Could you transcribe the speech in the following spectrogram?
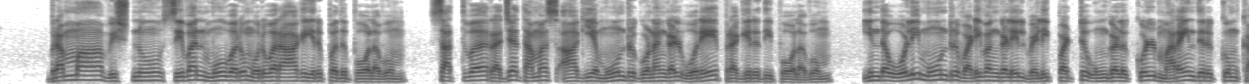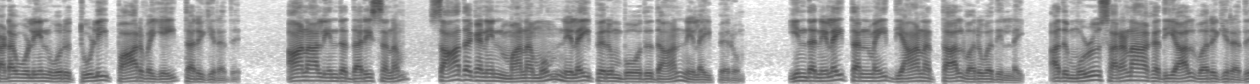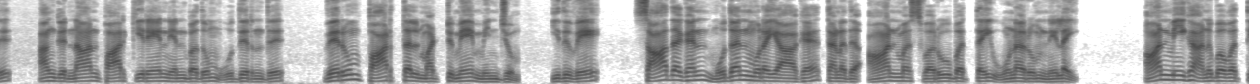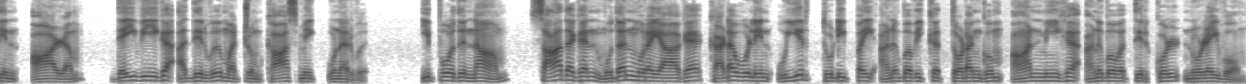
பிரம்மா விஷ்ணு சிவன் மூவரும் ஒருவராக இருப்பது போலவும் சத்வ ரஜ தமஸ் ஆகிய மூன்று குணங்கள் ஒரே பிரகிருதி போலவும் இந்த ஒளி மூன்று வடிவங்களில் வெளிப்பட்டு உங்களுக்குள் மறைந்திருக்கும் கடவுளின் ஒரு துளி பார்வையை தருகிறது. ஆனால் இந்த தரிசனம் சாதகனின் மனமும் நிலை பெறும்போதுதான் நிலை பெறும். இந்த நிலைத்தன்மை தியானத்தால் வருவதில்லை. அது முழு சரணாகதியால் வருகிறது. அங்கு நான் பார்க்கிறேன் என்பதும் உதிர்ந்து வெறும் பார்த்தல் மட்டுமே மிஞ்சும். இதுவே சாதகன் முதன்முறையாக தனது ஆன்ம ஸ்வரூபத்தை உணரும் நிலை. ஆன்மீக அனுபவத்தின் ஆழம் தெய்வீக அதிர்வு மற்றும் காஸ்மிக் உணர்வு. இப்போது நாம் சாதகன் முதன்முறையாக கடவுளின் உயிர் துடிப்பை அனுபவிக்கத் தொடங்கும் ஆன்மீக அனுபவத்திற்குள் நுழைவோம்.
